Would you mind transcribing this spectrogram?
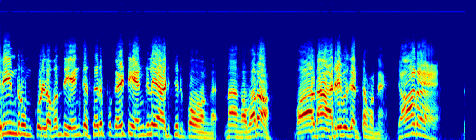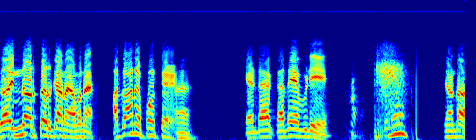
கிரீன் ரூம்குள்ள வந்து எங்க செருப்பு கட்டி எங்களே அடிச்சிட்டு போவாங்க. நாங்க வரோம். வாடா அறிவு கெட்டவனே. யார? இதோ இன்னொருத்தன் இருக்கானே அவனை. அதானே பார்த்தேன். ஏண்டா கதை எப்படி? ஏன்டா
